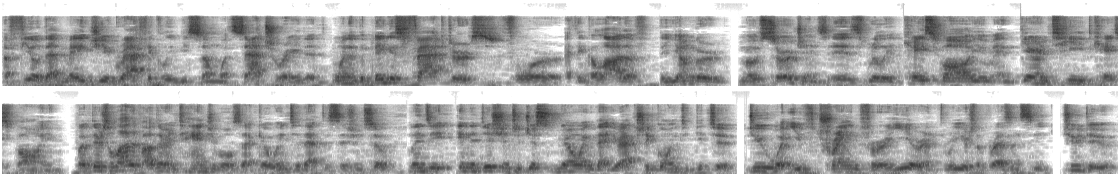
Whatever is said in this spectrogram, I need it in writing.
a field that may geographically be somewhat saturated, one of the biggest factors for, I think, a lot of the younger Mohs surgeons is really case volume and guaranteed case volume. But there's a lot of other intangibles that go into that decision. So, Lindsay, in addition to just knowing that you're actually going to get to do what you've trained for a year and three years of residency to do,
